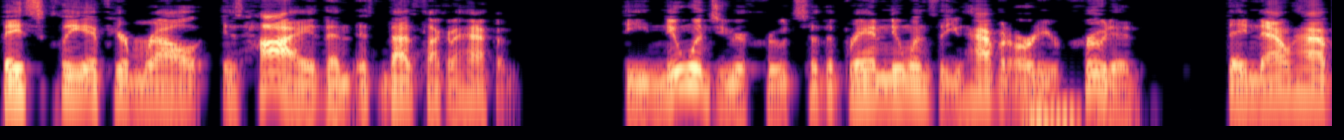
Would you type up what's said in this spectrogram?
basically, if your morale is high, then that's not going to happen. The new ones you recruit, so the brand new ones that you haven't already recruited, they now have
